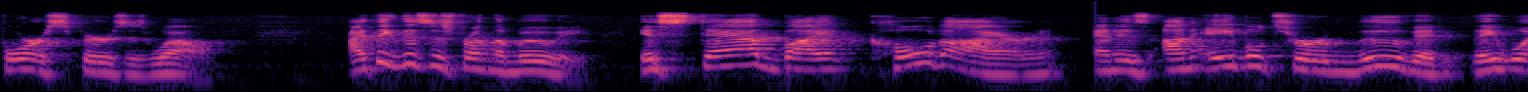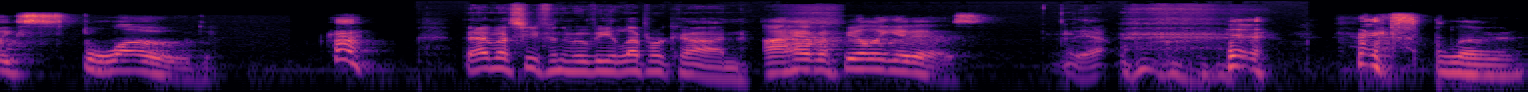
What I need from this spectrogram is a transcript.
forest spirits as well. I think this is from the movie. Is stabbed by a cold iron and is unable to remove it, they will explode. That must be from the movie Leprechaun. I have a feeling it is. Yeah. Explode.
